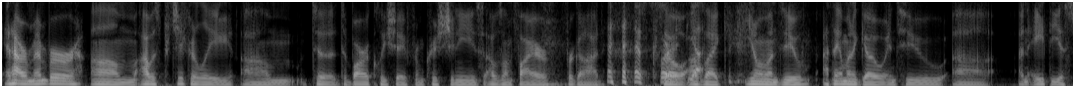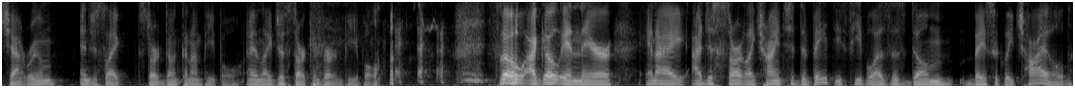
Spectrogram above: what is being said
And I remember um, I was particularly um, to to borrow a cliche from Christianese. I was on fire for God. so course, I was like, you know what I'm gonna do? I think I'm gonna go into uh, an atheist chat room and just like start dunking on people and like just start converting people. so I go in there and I I just start like trying to debate these people as this dumb basically child.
